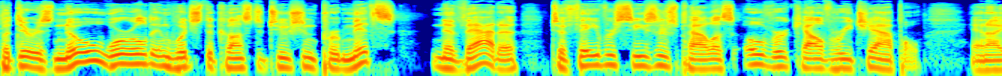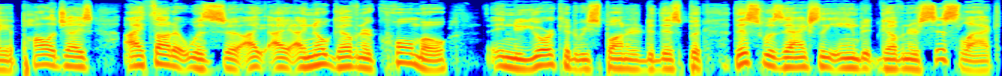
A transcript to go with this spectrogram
but there is no world in which the Constitution permits Nevada to favor Caesar's Palace over Calvary Chapel. And I apologize. I thought it was, uh, I, I know Governor Cuomo in New York had responded to this, but this was actually aimed at Governor Sisolak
